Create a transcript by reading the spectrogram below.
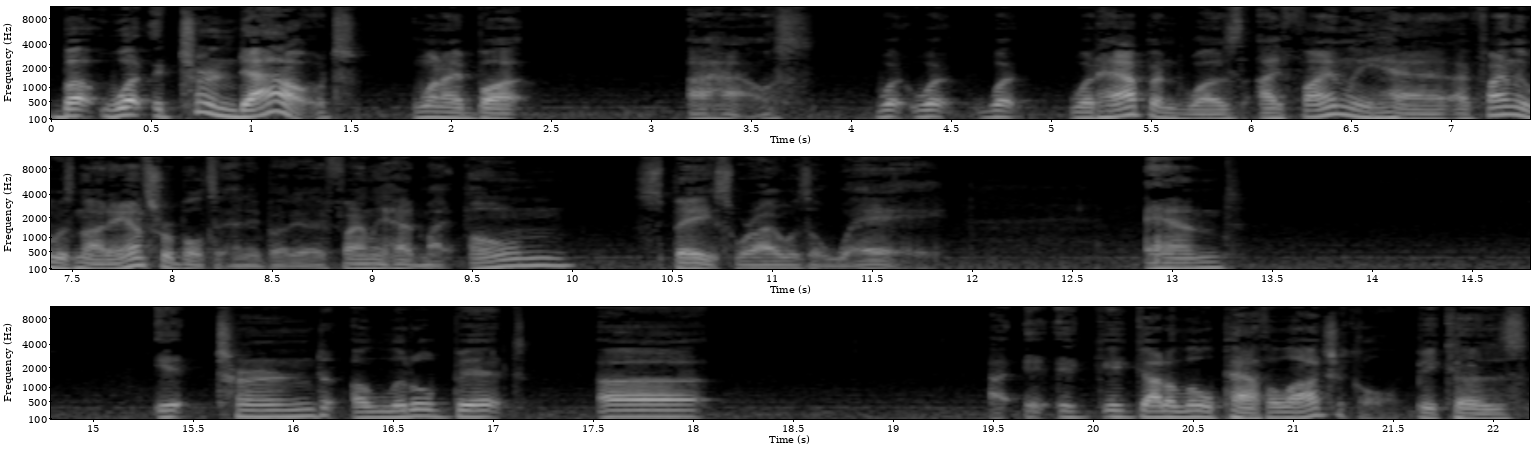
But what it turned out when I bought a house, what what what what happened was I finally had I finally was not answerable to anybody. I finally had my own space where I was away, and it turned a little bit. Uh, it, it, it got a little pathological because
